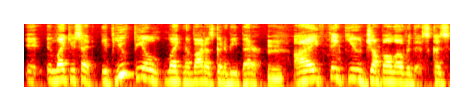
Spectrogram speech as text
it, it- like you said, if you feel like Nevada's going to be better, Mm-hmm. I think you jump all over this because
